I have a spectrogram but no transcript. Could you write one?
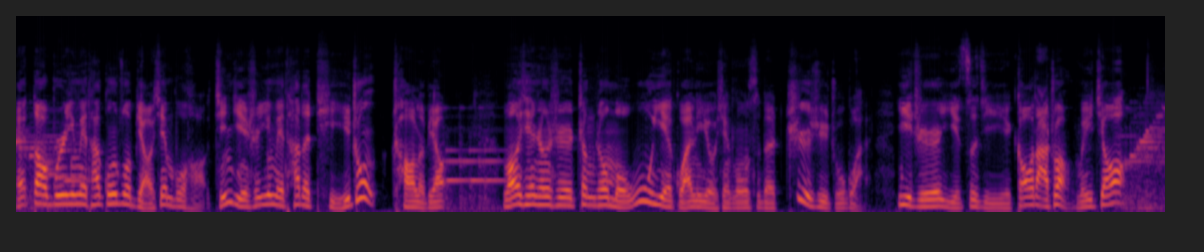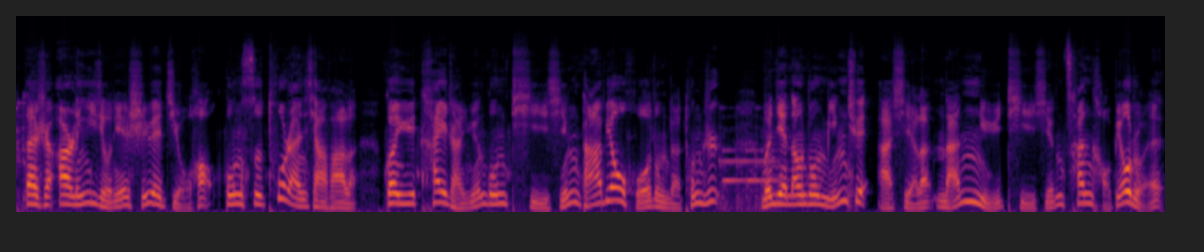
哎，倒不是因为他工作表现不好，仅仅是因为他的体重超了标。王先生是郑州某物业管理有限公司的秩序主管。一直以自己高大壮为骄傲，但是二零一九年十月九号，公司突然下发了关于开展员工体型达标活动的通知。文件当中明确啊写了男女体型参考标准，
